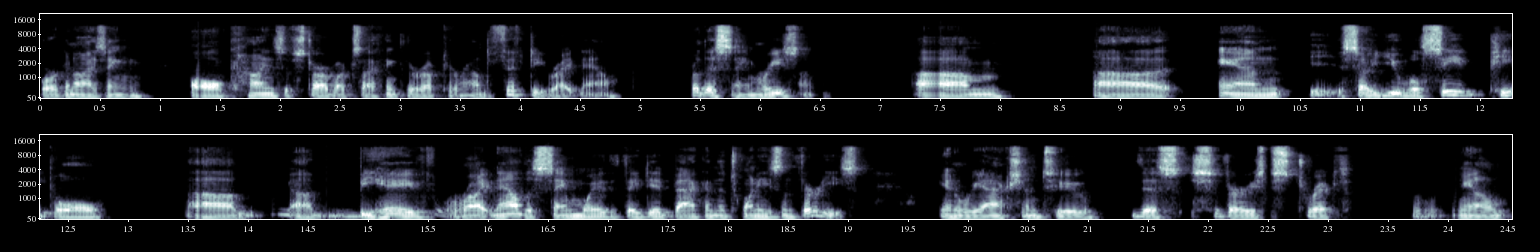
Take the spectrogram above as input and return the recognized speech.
organizing all kinds of Starbucks. I think they're up to around 50 right now for the same reason. Um, uh, and so you will see people um, uh, behave right now the same way that they did back in the 20s and 30s in reaction to this very strict you know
